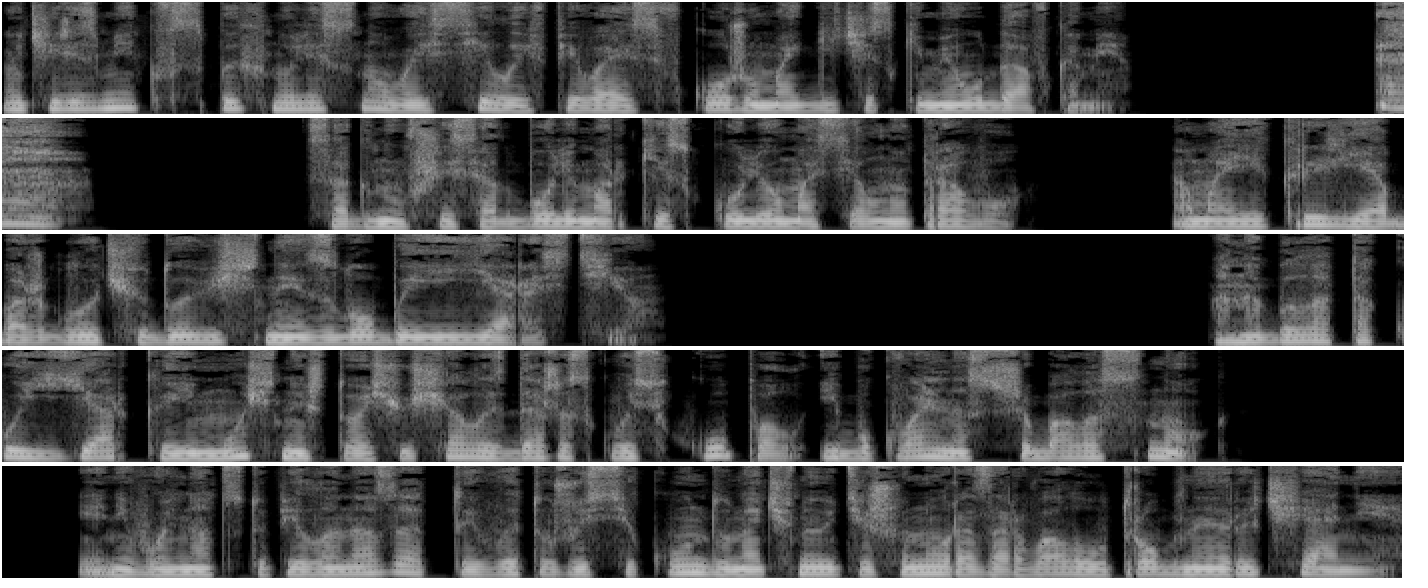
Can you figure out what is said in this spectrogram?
Но через миг вспыхнули с новой силой, впиваясь в кожу магическими удавками. Согнувшись от боли, маркиз кулем осел на траву, а мои крылья обожгло чудовищной злобой и яростью. Она была такой яркой и мощной, что ощущалась даже сквозь купол и буквально сшибала с ног. Я невольно отступила назад, и в эту же секунду ночную тишину разорвало утробное рычание.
